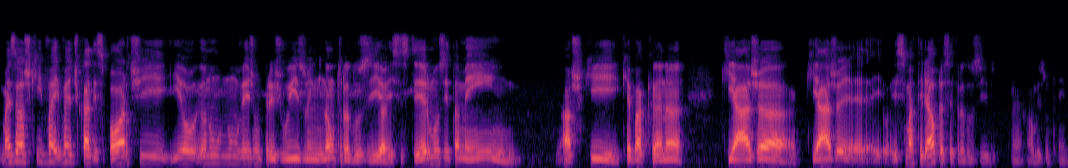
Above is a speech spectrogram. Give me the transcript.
Mas eu acho que vai, vai de cada esporte e eu, eu não, não vejo um prejuízo em não traduzir esses termos e também acho que, que é bacana que haja, que haja eh, esse material para ser traduzido né, ao mesmo tempo.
